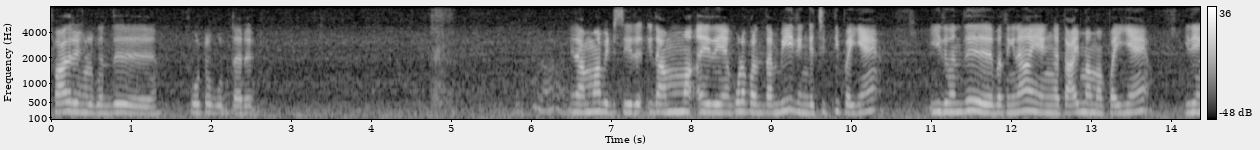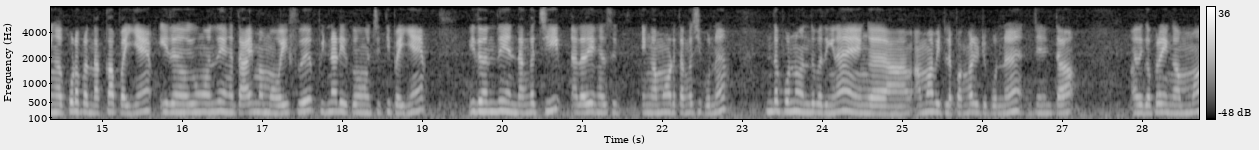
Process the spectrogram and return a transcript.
ஃபாதர் எங்களுக்கு வந்து ஃபோட்டோ கொடுத்தாரு. இது அம்மா வீட்டு சீரு இது அம்மா இது என் கூட பிறந்த தம்பி இது எங்கள் சித்தி பையன். இது வந்து பார்த்திங்கன்னா எங்கள் தாய் மாமா பையன் இது எங்கள் கூட பிறந்த அக்கா பையன் இது இவங்க வந்து எங்கள் தாய் மாமா ஒய்ஃபு பின்னாடி இருக்கவங்க சித்தி பையன். இது வந்து என் தங்கச்சி அதாவது எங்கள் சித் எங்கள் அம்மாவோட தங்கச்சி பொண்ணு. இந்த பொண்ணு வந்து பார்த்திங்கன்னா எங்கள் அம்மா வீட்டில் பங்காளிட்டு பொண்ணு ஜெனிதா. அதுக்கப்புறம் எங்கள் அம்மா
